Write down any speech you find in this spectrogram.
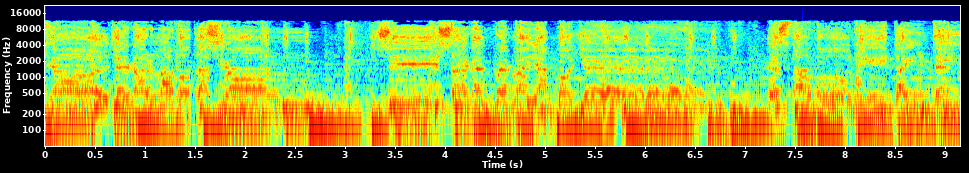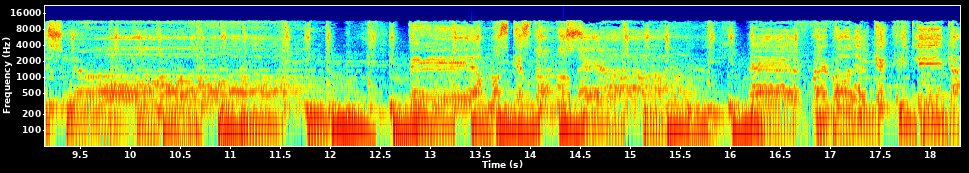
que al llegar la votación, si salga el pueblo y apoye esta bonita intención. Pidamos que esto no sea el juego del que critica,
